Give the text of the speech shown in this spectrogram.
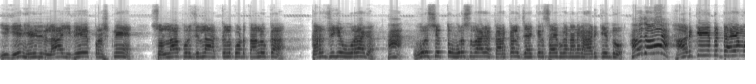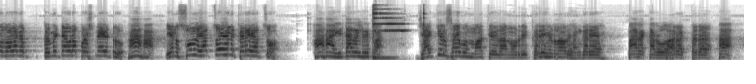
ಈಗ ಏನ್ ಹೇಳಿದ್ರಲ್ಲ ಇದೇ ಪ್ರಶ್ನೆ ಸೊಲ್ಲಾಪುರ ಜಿಲ್ಲಾ ಅಕ್ಕಲಕೋಟ ತಾಲೂಕ ಕರ್ಜಿಗೆ ಊರಾಗ ಹಾ. ಉರ್ಸಿತ್ತು ಉರ್ಸದಾಗ ಕರ್ಕಲ್ ಜಾಕೀರ್ ಸಾಹೇಬ್ಗ ನನಗೆ ಹಾಡಿಕೆ ಇದ್ದು. ಹೌದು. ಹಾಡಿಕೆ ಇದ್ದ ಟೈಮ್ ಅದೊಳಗ ಕಮಿಟಿ ಅವರ ಪ್ರಶ್ನೆ ಇಟ್ರು. ಹಾ ಹಾ. ಏನು ಸುಳ್ಳು ಹೆಚ್ಚೋ ಏನು ಕರೆ ಹೆಚ್ಚೋ? ಹಾ ಹಾ ಇಟ್ಟಾರಲ್ರಿಪ್ಪ. ಜಾಕೀರ್ ಸಾಹೇಬ್ ಒಂದ್ ಮಾತು ಹೇಳ್ದ ನೋಡ್ರಿ ಕರೆ ಹಿಡ್ದವ್ರು ಹೆಂಗಾರೆ? ಪಾರಕ್ಕಾರು ಪಾರ ಹಾ.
